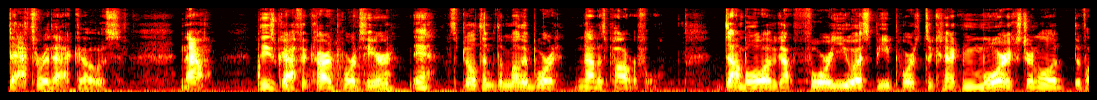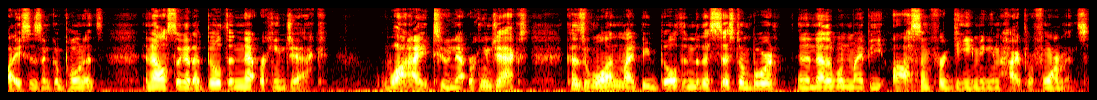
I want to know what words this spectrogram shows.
that's where that goes. Now, these graphic card ports here, yeah, it's built into the motherboard, not as powerful. Down below, I've got four USB ports to connect more external devices and components, and I also got a built-in networking jack. Why two networking jacks? Because one might be built into the system board, and another one might be awesome for gaming and high performance.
